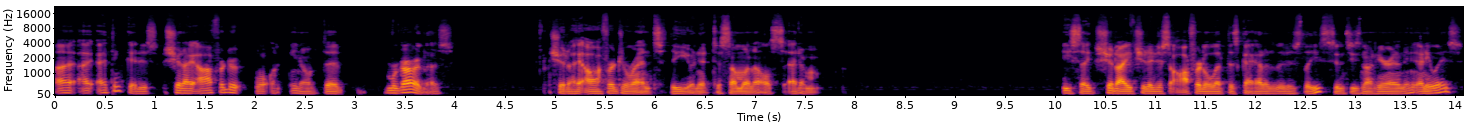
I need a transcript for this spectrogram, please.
I I, I think it is. Should I offer to? Well, you know, the regardless, should I offer to rent the unit to someone else at a? He's like, should I should I just offer to let this guy out of his lease since he's not here any, anyways?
